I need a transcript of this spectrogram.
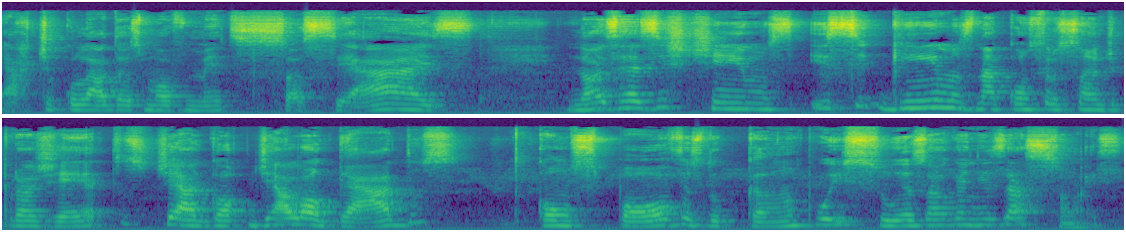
articulado aos movimentos sociais, nós resistimos e seguimos na construção de projetos dialogados com os povos do campo e suas organizações.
